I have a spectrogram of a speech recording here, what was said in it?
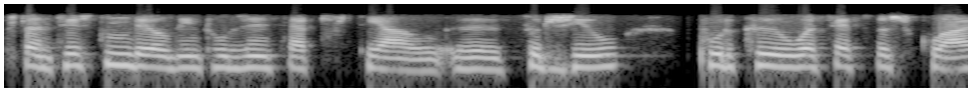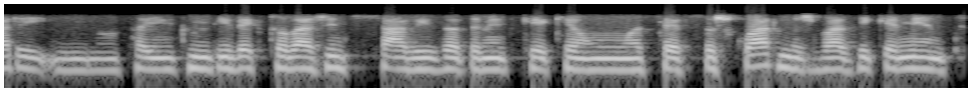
Portanto, este modelo de inteligência artificial uh, surgiu porque o acesso vascular, e não sei em que medida é que toda a gente sabe exatamente o que é que é um acesso vascular, mas basicamente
